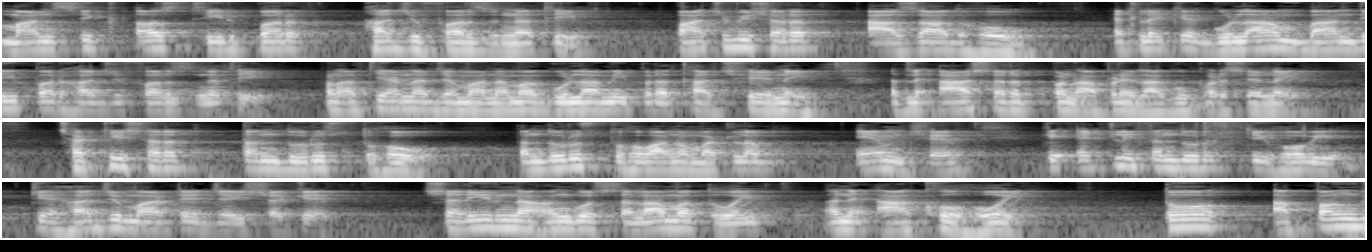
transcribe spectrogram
માનસિક અસ્થિર પર હજ ફર્જ નથી. પાંચમી શરત, આઝાદ હોવું, એટલે કે ગુલામ બાંદી પર હજ ફર્જ નથી. પણ અત્યારના જમાનામાં ગુલામી પ્રથા છે નહીં, એટલે આ શરત પણ આપણે લાગુ પડશે નહીં. છઠ્ઠી શરત તંદુરસ્ત હોવું. તંદુરસ્ત હોવાનો મતલબ એમ છે કે એટલી તંદુરસ્તી હોવી કે હજ માટે જઈ શકે. શરીરના અંગો સલામત હોય અને આંખો હોય. તો અપંગ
